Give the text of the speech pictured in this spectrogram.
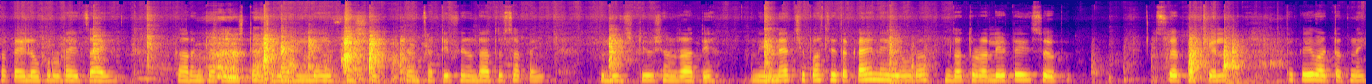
सकाळी लवकर उठायचं आहे. कारण की आता मिस्टांची लागलेली आहे शिफ्ट त्यांचा टिफिन राहतो सकाळी. पोलीस ट्युशन राहते. आणि नाईट शिफ्ट असली तर काही नाही एवढं जर थोडा लेटही स्वयंपाक स्वयंपाक केला तर काही वाटत नाही.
